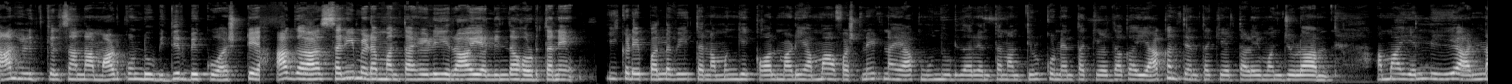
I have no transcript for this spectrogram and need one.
ನಾನು ಹೇಳಿದ ಕೆಲಸನ ಮಾಡಿಕೊಂಡು ಬಿದ್ದಿರಬೇಕು ಅಷ್ಟೇ. ಆಗ ಸರಿ ಮೇಡಮ್ ಅಂತ ಹೇಳಿ ರಾಯ್ ಅಲ್ಲಿಂದ ಹೊರಡ್ತಾನೆ. ಈ ಕಡೆ ಪಲ್ಲವಿ ತನ್ನ ಅಮ್ಮಂಗೆ ಕಾಲ್ ಮಾಡಿ, ಅಮ್ಮ ಫಸ್ಟ್ ನೈಟ್ನ ಯಾಕೆ ಮುಂದೂಡಿದ್ದಾರೆ ಅಂತ ನಾನು ತಿಳ್ಕೊಂಡೆ ಅಂತ ಕೇಳಿದಾಗ ಯಾಕಂತೆ ಅಂತ ಕೇಳ್ತಾಳೆ ಮಂಜುಳಾ. ಅಮ್ಮ, ಎಲ್ಲಿ ಅಣ್ಣ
